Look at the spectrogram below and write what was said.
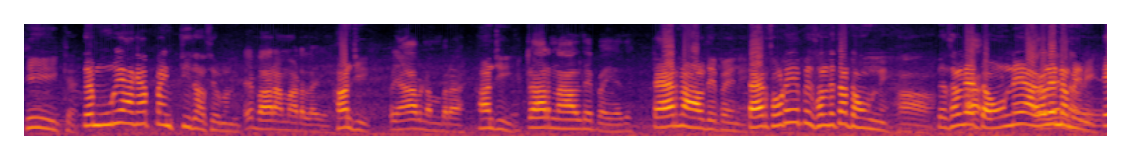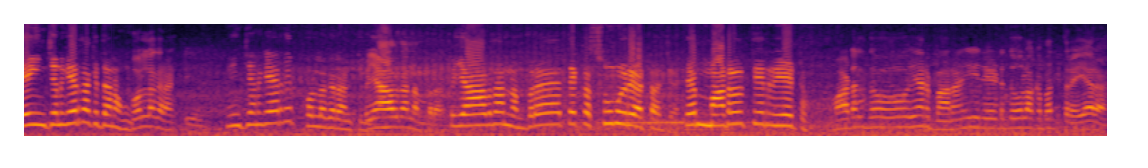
ਠੀਕ ਹੈ ਤੇ ਮੂਰੇ ਆ ਗਿਆ 35 ਦਾ ਸੀ ਉਹਨਾਂ ਦੀ। ਇਹ 12 ਮਾਡਲ ਹੈ ਜੀ। ਹਾਂਜੀ। ਪੰਜਾਬ ਨੰਬਰ ਹੈ ਹਾਂਜੀ। ਟਾਇਰ ਨਾਲ ਦੇ ਪਏ ਇਹਦੇ। ਟਾਇਰ ਨਾਲ ਦੇ ਪਏ ਨੇ। ਟਾਇਰ ਥੋੜੇ ਪਿਛਲੇ ਤਾਂ ਡਾਊਨ ਨੇ। ਹਾਂ। ਪਿਛਲੇ ਡਾਊਨ ਨੇ ਅਗਲੇ ਨਵੇਂ ਨੇ। ਤੇ ਇੰਜਨ ਗੇਅਰ ਦਾ ਕਿਦਾਂ ਰਹੂ ਫੁੱਲ ਗਾਰੰਟੀ ਹੈ ਇੰਜਨ ਗੇਅਰ ਦੀ ਫੁੱਲ ਗਾਰੰਟੀ ਪੰਜਾਬ ਦਾ ਨੰਬਰ ਹੈ ਪੰਜਾਬ ਦਾ ਨੰਬਰ ਹੈ ਤੇ ਕੱਸੂ ਮਗਰਿਆਟਾ ਚ ਹੈ। ਤੇ ਮਾਡਲ ਤੇ ਰੇਟ ਮਾਡਲ 2012 ਜੀ ਰੇਟ 272000 ਹੈ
